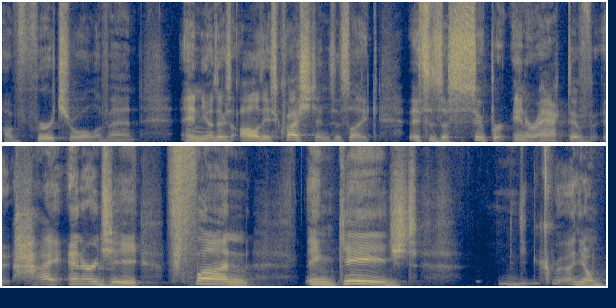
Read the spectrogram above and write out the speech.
a virtual event. And you know, there's all these questions. It's like this is a super interactive, high energy, fun, engaged, you know,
